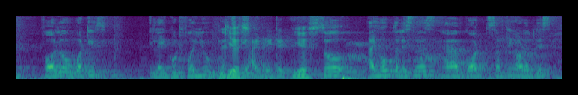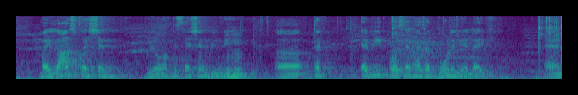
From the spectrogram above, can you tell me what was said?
that. follow what is like good for you and Yes. stay hydrated. Yes. So I hope the listeners have got something out of this. My last question of this session will be Mm-hmm. uh, that every person has a goal in your life, and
